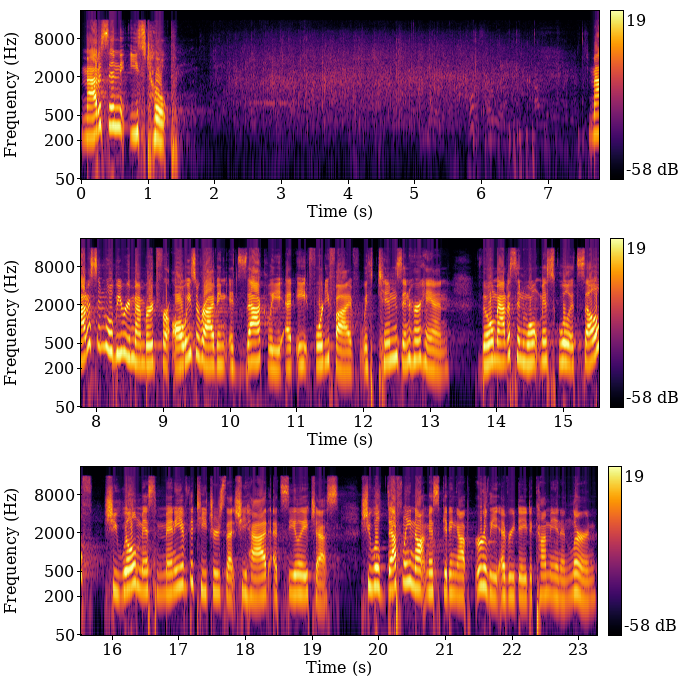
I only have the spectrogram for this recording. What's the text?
Madison East Hope. Madison will be remembered for always arriving exactly at 8:45 with Tim's in her hand. Though Madison won't miss school itself, she will miss many of the teachers that she had at CLHS. She will definitely not miss getting up early every day to come in and learn.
